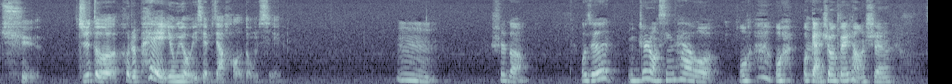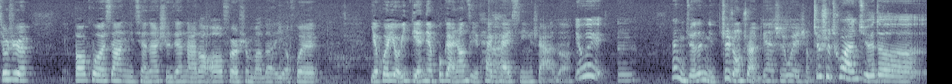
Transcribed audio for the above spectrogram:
去值得或者配拥有一些比较好的东西。嗯，是的，我觉得你这种心态我，我我我感受非常深，就是包括像你前段时间拿到 offer 什么的，也会也会有一点点不敢让自己太开心啥的。因为嗯，那你觉得你这种转变是为什么？就是突然觉得，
